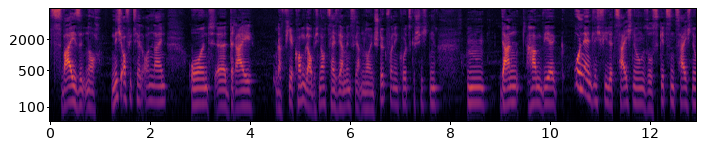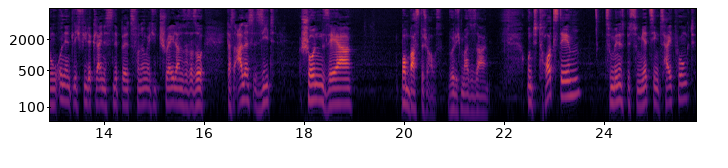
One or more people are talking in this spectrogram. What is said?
zwei sind noch nicht offiziell online und äh, drei oder vier kommen, glaube ich, noch. Das heißt, wir haben insgesamt neun Stück von den Kurzgeschichten. Mm, dann haben wir unendlich viele Zeichnungen, so Skizzenzeichnungen, unendlich viele kleine Snippets von irgendwelchen Trailern. Also das alles sieht schon sehr bombastisch aus, würde ich mal so sagen. Und trotzdem, zumindest bis zum jetzigen Zeitpunkt,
